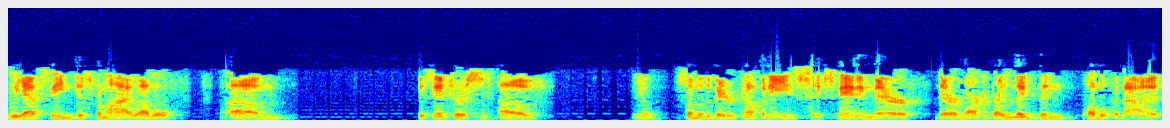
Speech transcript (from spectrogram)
We have seen, just from a high level, this interest of, you know, some of the bigger companies expanding their their market presence. They've been public about it,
